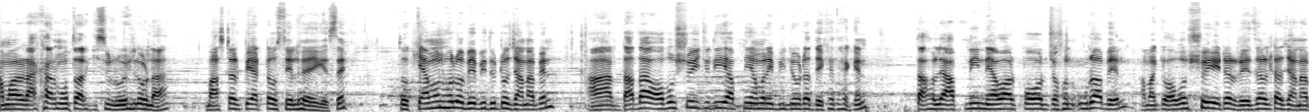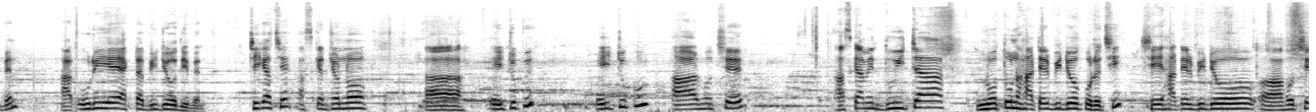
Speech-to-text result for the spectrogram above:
আমার রাখার মতো আর কিছু রইল না। মাস্টার পেয়ারটাও সেল হয়ে গেছে। তো কেমন হলো বেবি দুটো জানাবেন। আর দাদা, অবশ্যই যদি আপনি আমার এই ভিডিওটা দেখে থাকেন, তাহলে আপনি নেওয়ার পর যখন উড়াবেন, আমাকে অবশ্যই এটার রেজাল্টটা জানাবেন। আর উড়িয়ে একটা ভিডিও দিবেন। ঠিক আছে? আজকের জন্য আহ, এইটুকু আর হচ্ছে আজকে আমি দুইটা নতুন হাটের ভিডিও করেছি। সেই হাটের ভিডিও হচ্ছে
